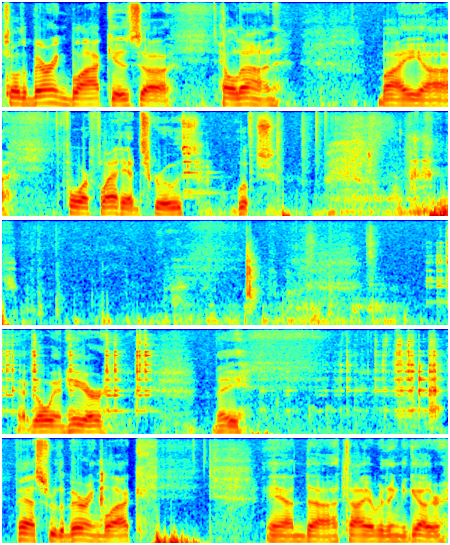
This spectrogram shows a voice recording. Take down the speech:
So the bearing block is uh, held on by uh, four flathead screws. Whoops. That go in here. They pass through the bearing block and uh, tie everything together.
